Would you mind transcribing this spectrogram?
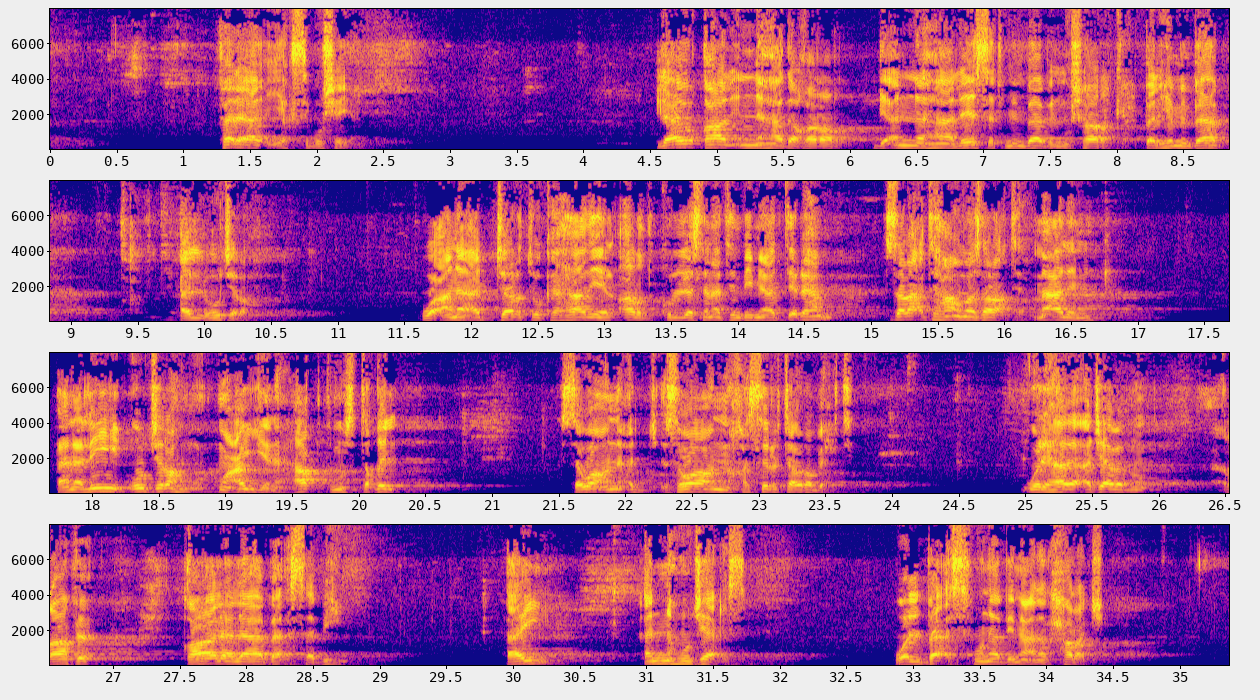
فلا يكسب شيئا. لا يقال إن هذا غرر لأنها ليست من باب المشاركة بل هي من باب الأجرة. وأنا أجرتك هذه الأرض كل سنة بمئة درهم زرعتها أو ما زرعتها ما علي منك أنا لي أجرة معينة عقد مستقل سواء سواء خسرت أو ربحت. ولهذا أجاب ابن رافع قال لا بأس به. أي أنه جائز. والبأس هنا بمعنى الحرج.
